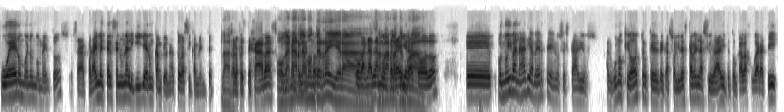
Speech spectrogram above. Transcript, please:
fueron buenos momentos, o sea, por ahí meterse en una liguilla era un campeonato básicamente. O sea, Claro. lo festejabas. O ganarle a Monterrey era. O ganarle a Monterrey era todo. Eh, pues no iba nadie a verte en los estadios. Alguno que otro que de casualidad estaba en la ciudad y te tocaba jugar a ti.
